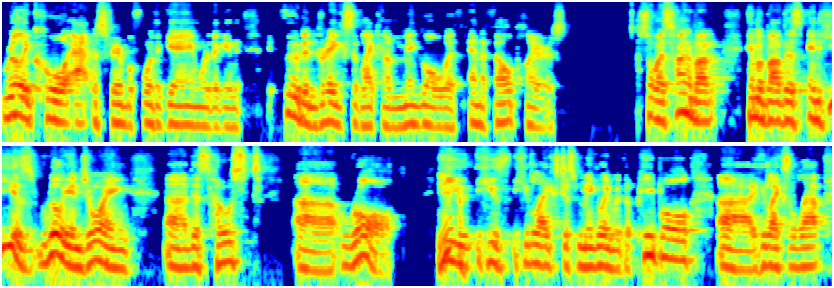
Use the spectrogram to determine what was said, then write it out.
really cool atmosphere before the game where they can get food and drinks and like kind of mingle with NFL players. So I was talking about him about this, and he is really enjoying uh, this host uh, role. Yeah. He he's he likes just mingling with the people. Uh, he likes to laugh.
